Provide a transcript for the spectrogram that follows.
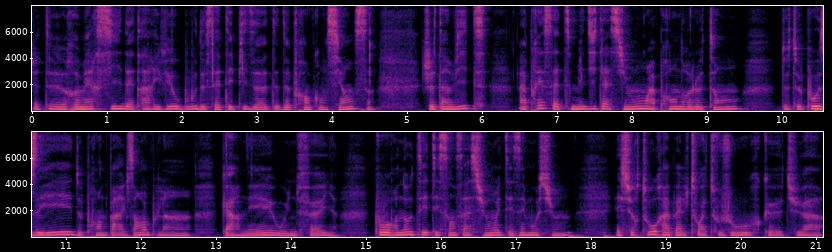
Je te remercie d'être arrivé au bout de cet épisode de Prends conscience. Je t'invite, après cette méditation, à prendre le temps de te poser, de prendre par exemple un carnet ou une feuille pour noter tes sensations et tes émotions. Et surtout, rappelle-toi toujours que tu as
